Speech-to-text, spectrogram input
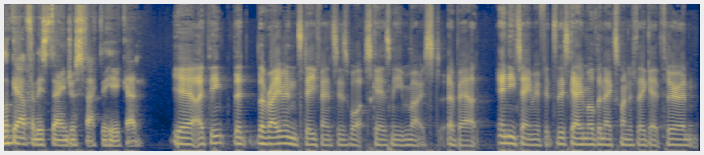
look out for this dangerous factor here, Kad. Yeah, I think that the Ravens defense is what scares me most about any team, if it's this game or the next one, if they get through. And,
